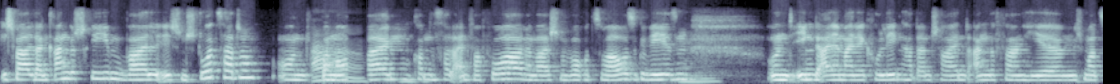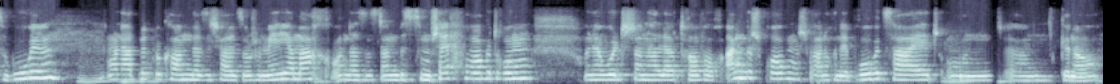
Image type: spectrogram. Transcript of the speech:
Ich war halt dann krankgeschrieben, weil ich einen Sturz hatte und ah. beim Mountainbiken kommt es halt einfach vor. Dann war ich eine Woche zu Hause gewesen. Mhm und irgendeiner meiner Kollegen hat anscheinend angefangen, hier mich mal zu googeln mhm. und hat mitbekommen, dass ich halt Social Media mache. Und das ist dann bis zum Chef vorgedrungen. Und da wurde ich dann halt darauf auch angesprochen. Ich war noch in der Probezeit mhm. und ähm, genau.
